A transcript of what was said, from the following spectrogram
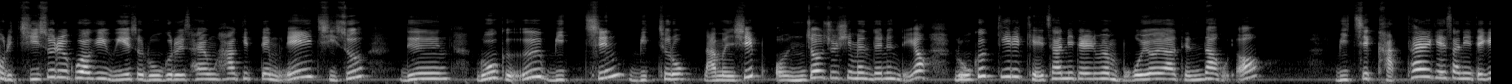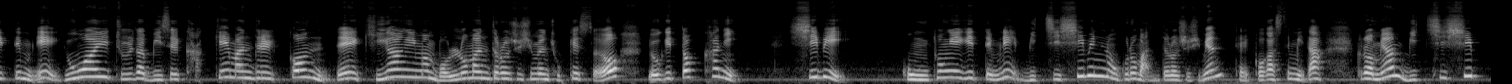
우리 지수를 구하기 위해서 로그를 사용하기 때문에 지수는 로그 밑은 밑으로 남은 10 얹어주시면 되는데요. 로그끼리 계산이 되려면 뭐여야 된다고요? 밑이 같아야 계산이 되기 때문에 요 아이 둘 다 밑을 같게 만들 건데 기왕이면 뭘로 만들어 주시면 좋겠어요. 여기 떡하니 12 공통이기 때문에 밑이 10인 로그로 만들어 주시면 될 것 같습니다. 그러면 밑이 10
